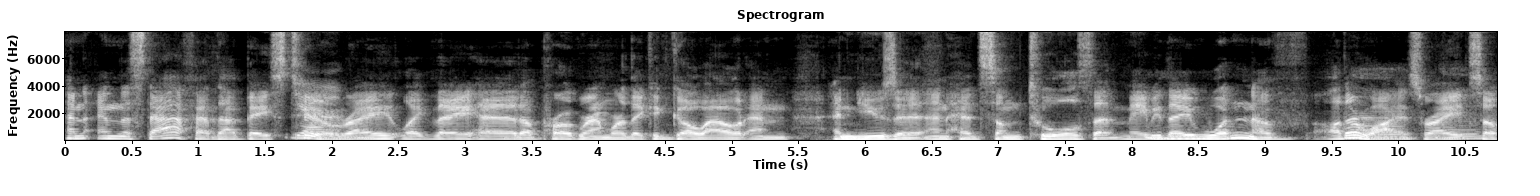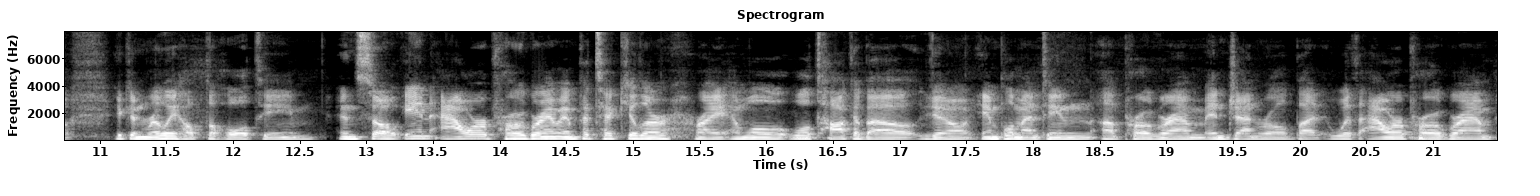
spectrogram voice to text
And and the staff had that base too, yeah. right? Like they had a program where they could go out and and use it and had some tools that maybe mm-hmm. they wouldn't have otherwise, right? So it can really help the whole team. And so in our program in particular, right, and we'll we'll talk about, you know, implementing a program in general, but with our program,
